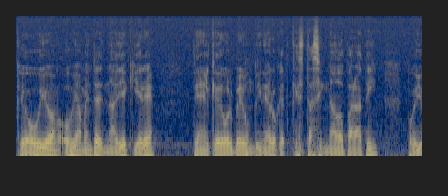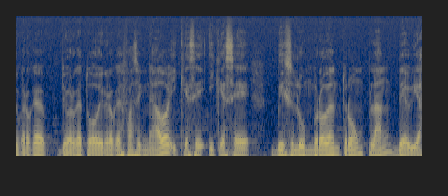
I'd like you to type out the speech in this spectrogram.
que obvio, obviamente nadie quiere tener que devolver un dinero que, está asignado para ti. Porque yo creo que yo creo que todo dinero que fue asignado y que se y que se vislumbró dentro de un plan debía,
